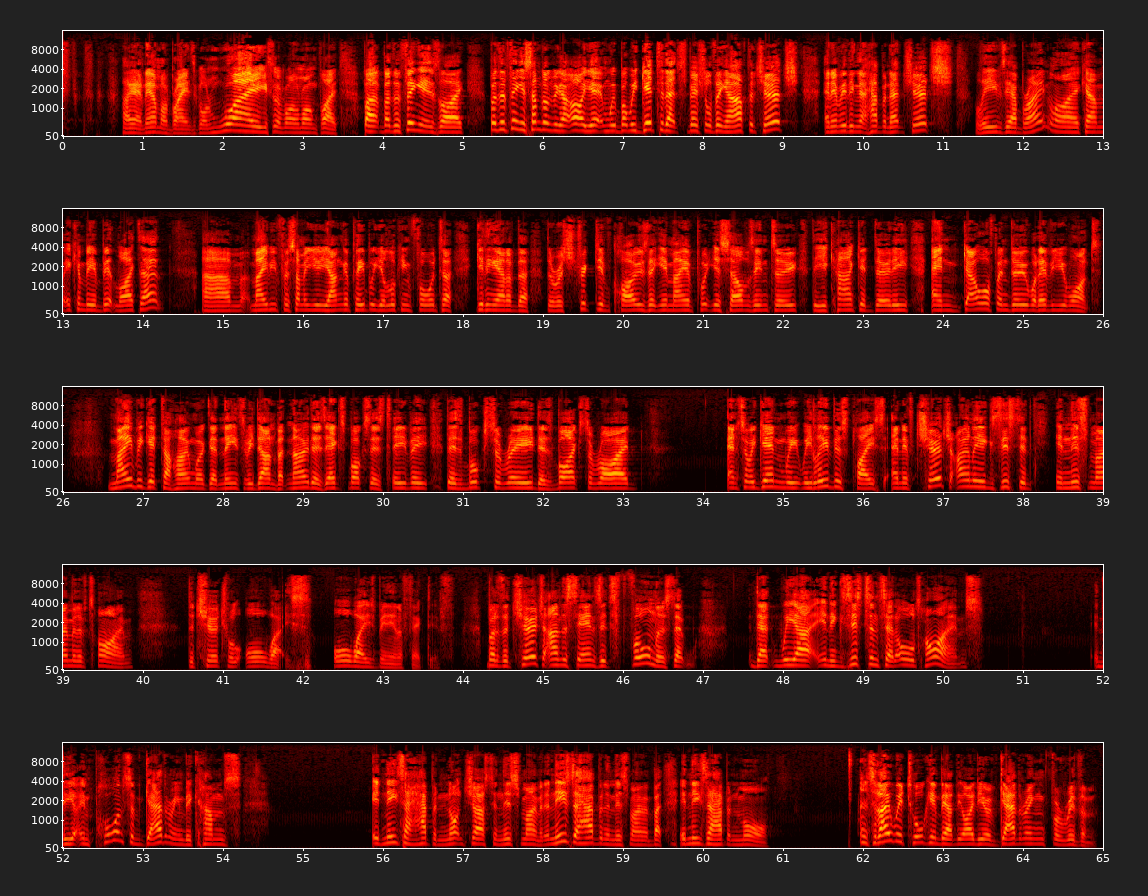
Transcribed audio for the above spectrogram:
okay, now my brain's gone way sort of on the wrong place. But, but the thing is like, but the thing is sometimes we go, oh yeah, and we, but we get to that special thing after church and everything that happened at church leaves our brain. Like, um, it can be a bit like that. Um, maybe for some of you younger people, you're looking forward to getting out of the, the restrictive clothes that you may have put yourselves into, that you can't get dirty, and go off and do whatever you want maybe get to homework that needs to be done, but no, there's Xbox, there's TV, there's books to read, there's bikes to ride. And so again, we, we leave this place, and if church only existed in this moment of time, the church will always, always be ineffective. But if the church understands its fullness, that, that we are in existence at all times, the importance of gathering becomes it needs to happen not just in this moment. It needs to happen in this moment, but it needs to happen more. And today we're talking about the idea of gathering for rhythm.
